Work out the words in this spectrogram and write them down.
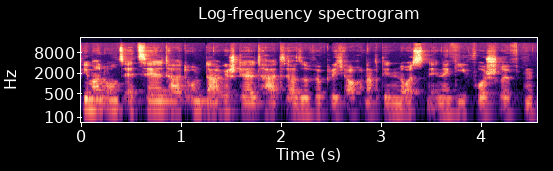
wie man uns erzählt hat und dargestellt hat. Also wirklich auch nach den neuesten Energievorschriften.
